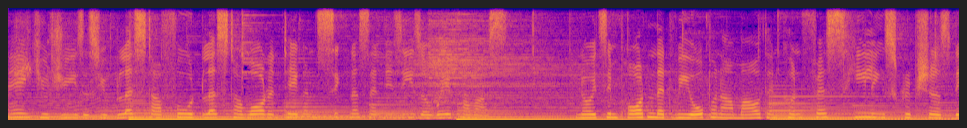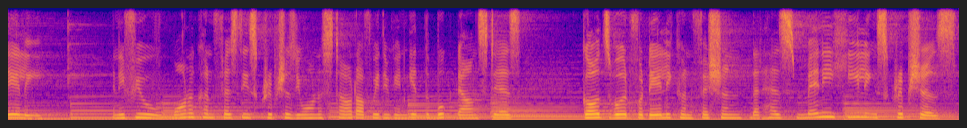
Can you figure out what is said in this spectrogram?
Thank you, Jesus. You've blessed our food, blessed our water, taken sickness and disease away from us. You know, it's important that we open our mouth and confess healing scriptures daily and if you want to confess these scriptures, you want to start off with, you can get the book downstairs, God's Word for Daily Confession, that has many healing scriptures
